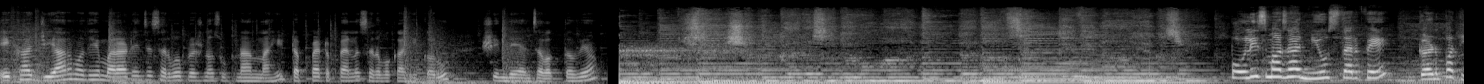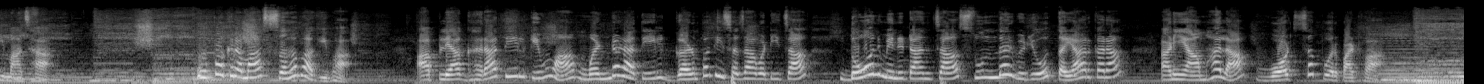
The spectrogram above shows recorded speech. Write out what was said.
एका जी आरमध्ये मराठ्यांचे सर्व प्रश्न सुटणार नाही. टप्प्याटप्प्यानं सर्व काही करू शिंदे यांचं वक्तव्य. पोलीस माझा न्यूज तर्फे गणपती माझा. उपक्रमात सहभागी व्हा. आपल्या घरातील किंवा मंडळातील गणपती सजावटीचा दोन मिनिटांचा सुंदर व्हिडिओ तयार करा आणि आम्हाला व्हॉट्सअपवर पाठवा.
